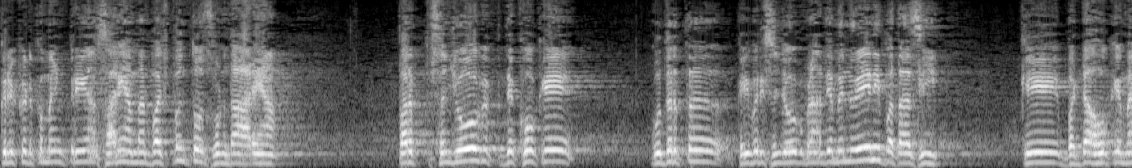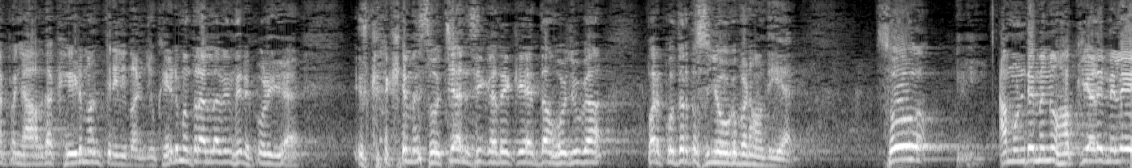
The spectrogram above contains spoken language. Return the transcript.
ਕ੍ਰਿਕਟ ਕਮੈਂਟਰੀਆਂ ਸਾਰੀਆਂ ਮੈਂ ਬਚਪਨ ਤੋਂ ਸੁਣਦਾ ਆ ਰਿਹਾ। ਪਰ ਸੰਯੋਗ ਦੇਖੋ ਕਿ ਕੁਦਰਤ ਕਈ ਵਾਰੀ ਸੰਯੋਗ ਬਣਾਉਂਦੀ ਮੈਨੂੰ ਇਹ ਨਹੀਂ ਪਤਾ ਸੀ ਕਿ ਵੱਡਾ ਹੋ ਕੇ ਮੈਂ ਪੰਜਾਬ ਦਾ ਖੇਡ ਮੰਤਰੀ ਵੀ ਬਣ ਜੂ। ਖੇਡ ਮੰਤਰਾਲਾ ਵੀ ਮੇਰੇ ਕੋਲ ਹੀ ਹੈ। ਇਸ ਕਰਕੇ ਮੈਂ ਸੋਚਿਆ ਨਹੀਂ ਸੀ ਕਦੇ ਕਿ ਐਦਾਂ ਹੋ ਜਾਊਗਾ ਪਰ ਕੁਦਰਤ ਸੰਯੋਗ ਬਣਾਉਂਦੀ ਹੈ। ਸੋ, ਆ ਮੁੰਡੇ ਮੈਨੂੰ ਹਾਕੀ ਵਾਲੇ ਮਿਲੇ।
